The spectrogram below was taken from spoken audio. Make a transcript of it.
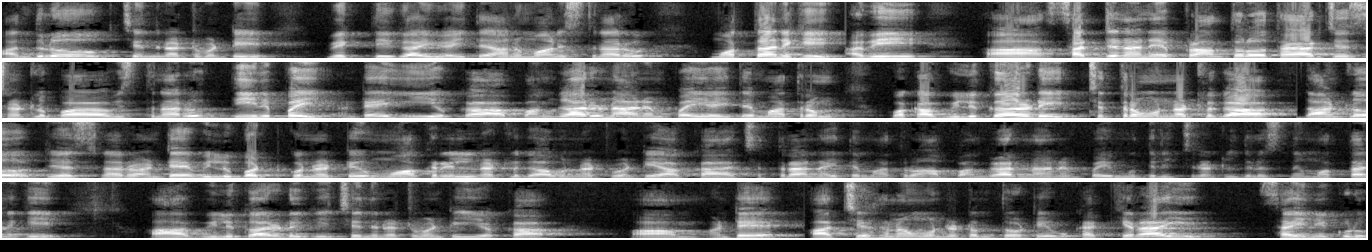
అందులో చెందినటువంటి వ్యక్తిగా ఇవైతే అనుమానిస్తున్నారు. మొత్తానికి అవి సజ్జన్ సర్జన్ అనే ప్రాంతంలో తయారు చేసినట్లు భావిస్తున్నారు. దీనిపై అంటే ఈ యొక్క బంగారు నాణ్యంపై అయితే మాత్రం ఒక విలుకారుడి చిత్రం ఉన్నట్లుగా దాంట్లో చేస్తున్నారు. అంటే విల్లు పట్టుకున్నట్టు మోకరిల్లినట్లుగా ఉన్నటువంటి ఆ చిత్రాన్ని అయితే మాత్రం ఆ బంగారు నాణ్యంపై ముద్రించినట్లు తెలుస్తుంది. మొత్తానికి ఆ విలుకారుడికి చెందినటువంటి ఈ యొక్క అంటే ఆ చిహ్నం ఉండటంతో ఒక కిరాయి సైనికుడు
